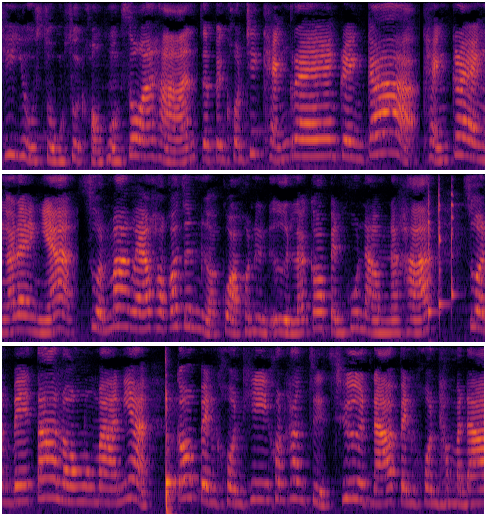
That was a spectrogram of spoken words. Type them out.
ที่อยู่สูงสุดของห่วงโซ่อาหาร จะเป็นคนที่แข็งแรงเกรงกล้า แข็งแกร่งอะไรอย่างเงี้ยส่วนมากแล้วเขาก็จะเหนือกว่าคนอื่นๆ แล้วก็เป็นผู้นำนะคะ ส่วนเบต้ารองลงมาเนี่ย ก็เป็นคนที่ค่อนข้างจืดชืดนะ เป็นคนธรรมดา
